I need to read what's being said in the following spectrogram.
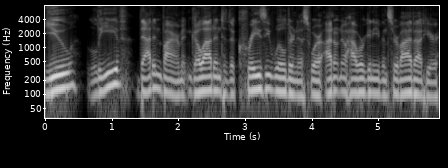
You leave that environment and go out into the crazy wilderness where I don't know how we're going to even survive out here.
